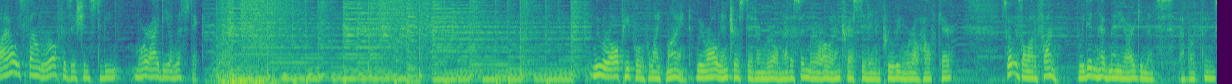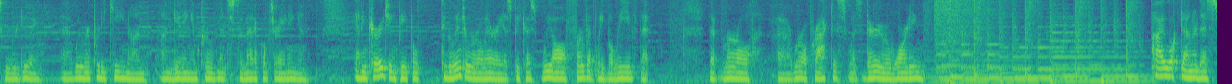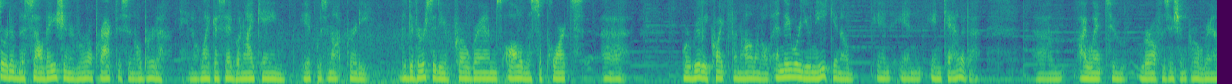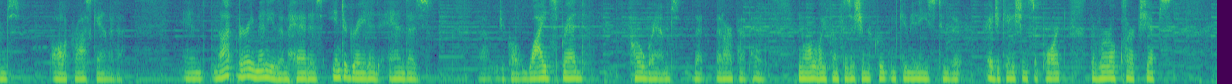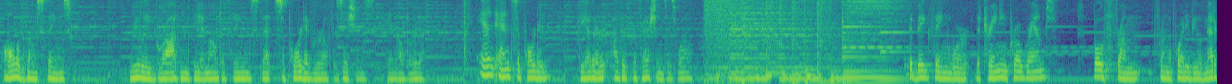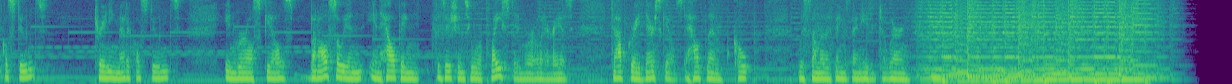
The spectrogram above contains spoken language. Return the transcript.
I always found rural physicians to be more idealistic. We were all people with like mind. We were all interested in rural medicine. We were all interested in improving rural health care. So it was a lot of fun. We didn't have many arguments about things we were doing. Uh, we were pretty keen on, on getting improvements to medical training and, and encouraging people to go into rural areas because we all fervently believed that, that rural uh, rural practice was very rewarding. I looked on it as sort of the salvation of rural practice in Alberta. You know, like I said, when I came, it was not pretty. The diversity of programs, all of the supports uh, were really quite phenomenal, and they were unique in, in, in, in Canada. Um, I went to rural physician programs all across Canada. And not very many of them had as integrated and as, uh, what you call, widespread programs that, that RPAP had. You know, all the way from physician recruitment committees to the education support, the rural clerkships, all of those things really broadened the amount of things that supported rural physicians in Alberta and, and supported the other, other professions as well. The big thing were the training programs, both from, from the point of view of medical students, training medical students in rural skills, but also in, in helping physicians who were placed in rural areas to upgrade their skills, to help them cope with some of the things they needed to learn.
